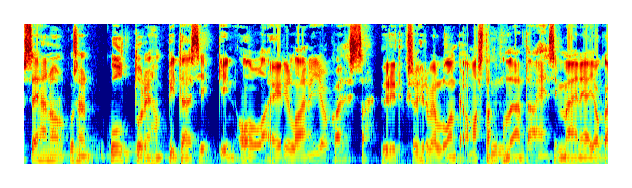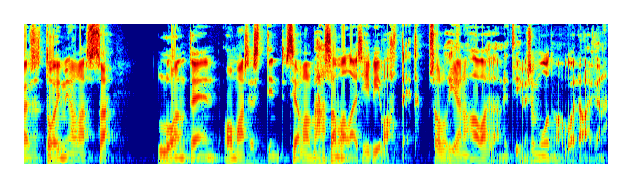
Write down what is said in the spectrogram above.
sehän on, kun sen kulttuurinhan pitäisikin olla erilainen jokaisessa yrityksessä hirveän luonteomasta. Otetaan tämä ensimmäinen ja jokaisessa toimialassa luonteenomaisesti siellä on vähän samanlaisia vivahteita. Se on ollut hieno havaita nyt viimeisen muutaman vuoden aikana.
